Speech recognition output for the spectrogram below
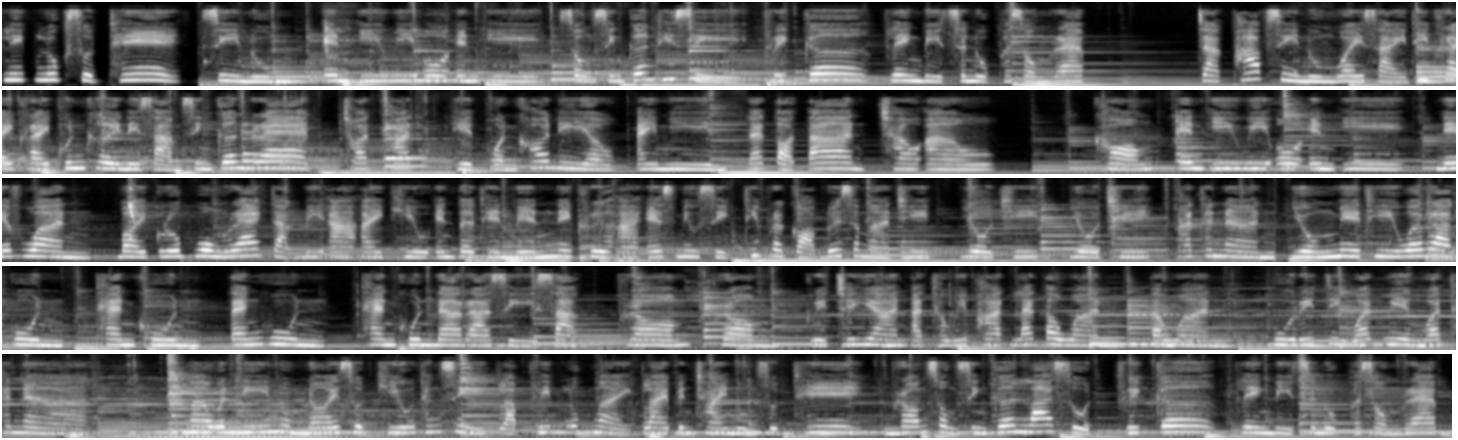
พลิกลุกสุดเท่สี่หนุ่ม N E V O N E ส่งซิงเกิลที่4 Trigger เพลงบีดสนุกผสมแรปจากภาพสี่หนุ่มวัยใสที่ใครๆ คุ้นเคยใน 3 ซิงเกิลแรก ช็อตคัด เหตุผลข้อเดียว ไอมีน และต่อต้าน ชาวเอา ของ N E V O N E n e v One บอยกรุ๊ปวงแรกจาก BRIQ Entertainment ในเครือ RS Music ที่ประกอบด้วยสมาชิก โยชิ โยชิ พัฒนานยงเมธีวรากุล แทนคุณ แตงหุน แทนคุณดาราศรีศักดิ์พร้อม พร้อมกริชยานอัธวิพัฒน์และตะวัน ตะวัน ภูริจิวัฒน์เวียงวัฒนา มาวันนี้หนุ่มน้อยสุดคิ้วทั้ง 4 กลับพลิกลุกใหม่กลายเป็นชายหนุ่มสุดเท่ พร้อมส่งซิงเกิลล่าสุด Trigger เพลงบีทสนุกผสมแรป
